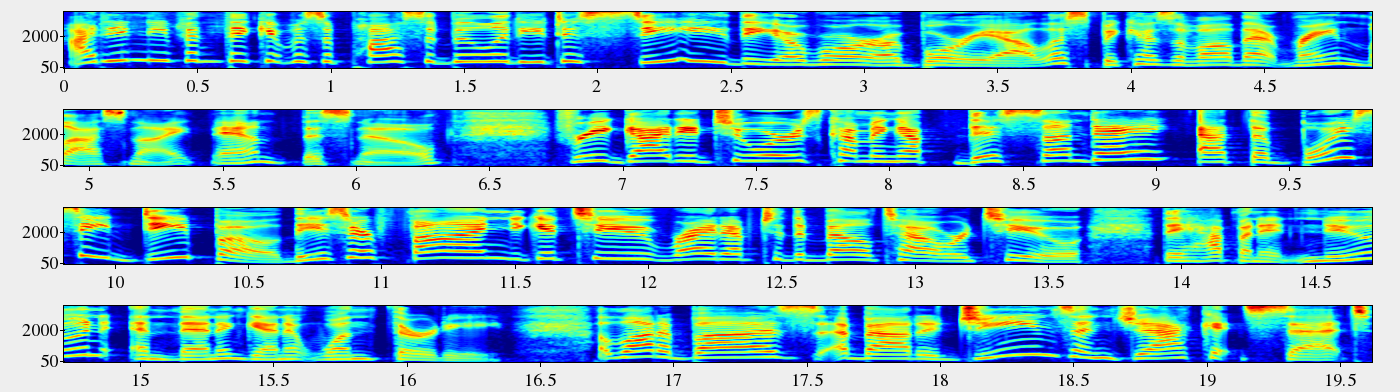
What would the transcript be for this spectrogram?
I didn't even think it was a possibility to see the Aurora Borealis because of all that rain last night and the snow. Free guided tours coming up this Sunday at the Boise Depot. These are fun. You get to ride up to the bell tower too. They happen at noon and then again at 1 130. A lot of buzz about a jeans and jacket set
